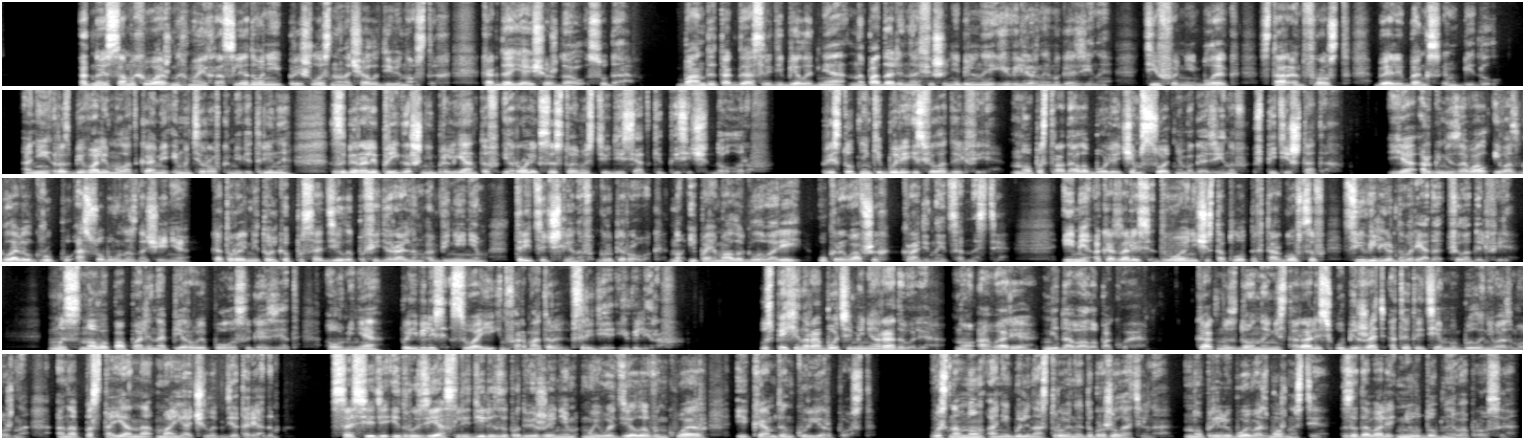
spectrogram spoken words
Одно из самых важных моих расследований пришлось на начало 90-х, когда я еще ждал суда. Банды тогда среди бела дня нападали на фешенебельные ювелирные магазины Tiffany, Black, Star and Frost, Belly Banks and Biddle. Они разбивали молотками и монтировками витрины, забирали пригоршни бриллиантов и роликсы стоимостью десятки тысяч долларов. Преступники были из Филадельфии, но пострадало более чем сотня магазинов в пяти штатах. Я организовал и возглавил группу особого назначения, которая не только посадила по федеральным обвинениям 30 членов группировок, но и поймала главарей, укрывавших краденые ценности. Ими оказались двое нечистоплотных торговцев с ювелирного ряда Филадельфии. Мы снова попали на первые полосы газет, а у меня появились свои информаторы в среде ювелиров. Успехи на работе меня радовали, но авария не давала покоя. Как мы с Донной не старались, убежать от этой темы было невозможно. Она постоянно маячила где-то рядом. Соседи и друзья следили за продвижением моего дела в Inquirer и Camden Courier Post. В основном они были настроены доброжелательно, но при любой возможности задавали неудобные вопросы.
